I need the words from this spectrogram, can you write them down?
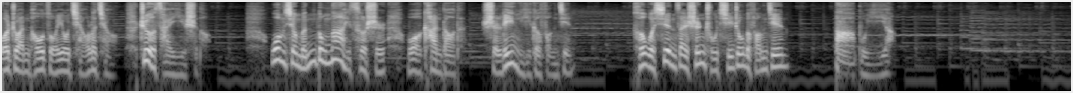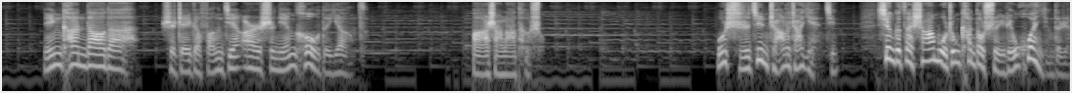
我转头左右瞧了瞧，这才意识到，望向门洞那一侧时，我看到的是另一个房间。和我现在身处其中的房间大不一样。您看到的是这个房间二十年后的样子，巴沙拉特说。我使劲眨了眨眼睛，像个在沙漠中看到水流幻影的人，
